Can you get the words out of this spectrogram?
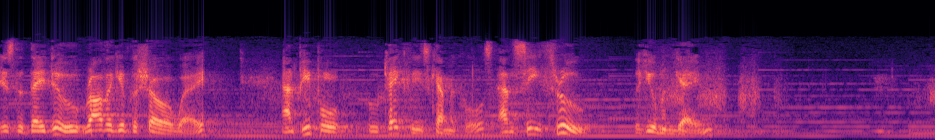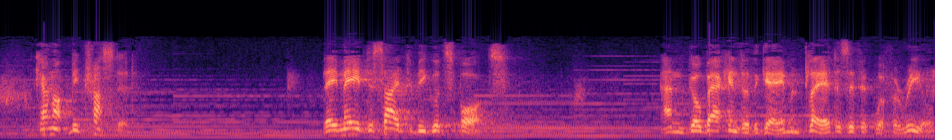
is that they do rather give the show away and people who take these chemicals and see through the human game cannot be trusted. They may decide to be good sports and go back into the game and play it as if it were for real.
